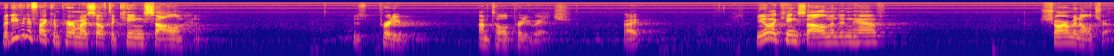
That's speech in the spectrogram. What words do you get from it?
but even if I compare myself to King Solomon, who's pretty, I'm told, pretty rich, right? You know what King Solomon didn't have? Charmin Ultra.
